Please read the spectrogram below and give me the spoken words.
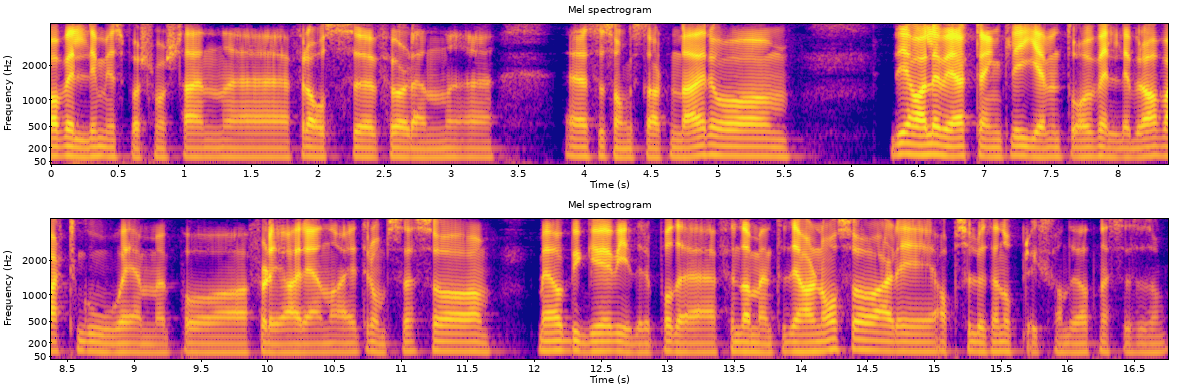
var veldig mye spørsmålstegn fra oss før den sesongstarten der. Og de har levert egentlig jevnt over veldig bra. Vært gode hjemme på Fløya Arena i Tromsø. Så med å bygge videre på det fundamentet de har nå, så er de absolutt en opprykkskandidat neste sesong.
